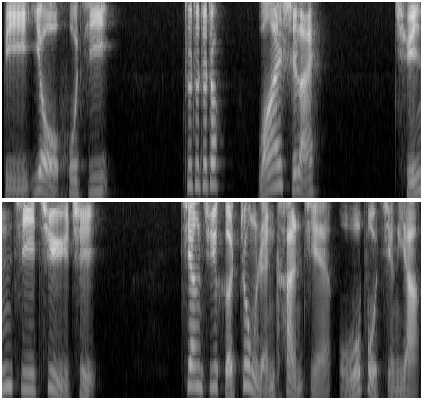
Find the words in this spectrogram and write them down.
比又呼鸡：“周周周周，王安石来。”群鸡俱至，将军和众人看见，无不惊讶。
